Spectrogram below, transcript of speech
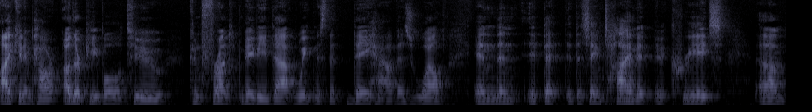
I can empower other people to confront maybe that weakness that they have as well. And then it, that at the same time, it, it creates um,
